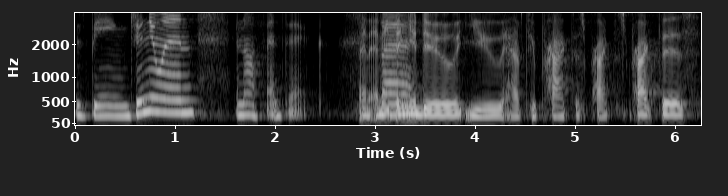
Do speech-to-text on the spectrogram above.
is being genuine and authentic. and anything but- you do you have to practice practice practice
